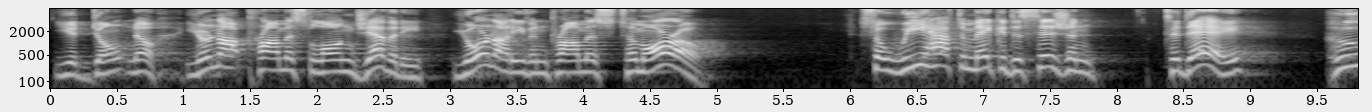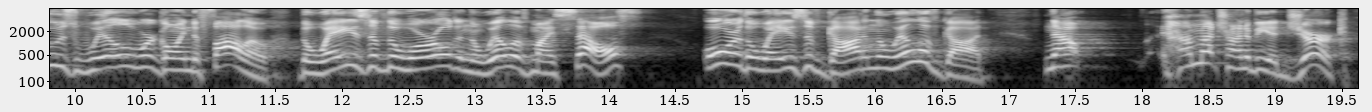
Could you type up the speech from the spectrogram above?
You don't know. You're not promised longevity, you're not even promised tomorrow. So we have to make a decision today whose will we're going to follow the ways of the world and the will of myself, or the ways of God and the will of God. Now, I'm not trying to be a jerk,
